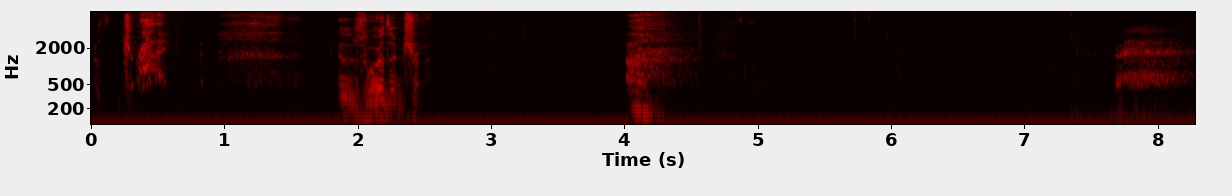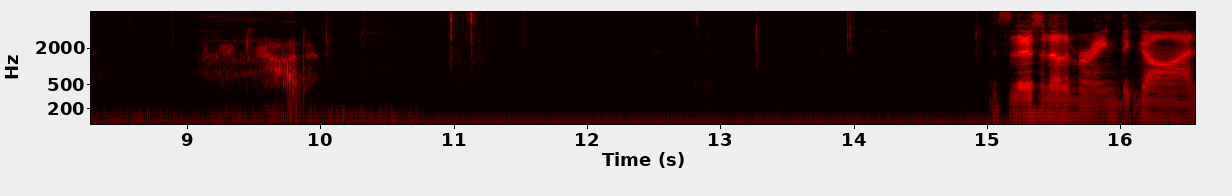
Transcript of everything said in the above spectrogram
worth a try. It was worth a try. God. So there's another Marine that gone.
